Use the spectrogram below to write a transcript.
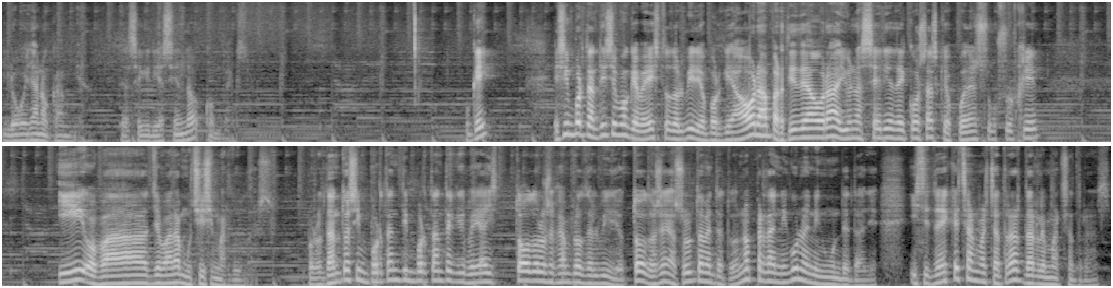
Y luego ya no cambia, ya seguiría siendo convexa. ¿Ok? Es importantísimo que veáis todo el vídeo porque ahora, a partir de ahora, hay una serie de cosas que os pueden surgir y os va a llevar a muchísimas dudas. Por lo tanto, es importante, importante que veáis todos los ejemplos del vídeo, todos, ¿eh? absolutamente todos. No os perdáis ninguno en ningún detalle. Y si tenéis que echar marcha atrás, darle marcha atrás.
